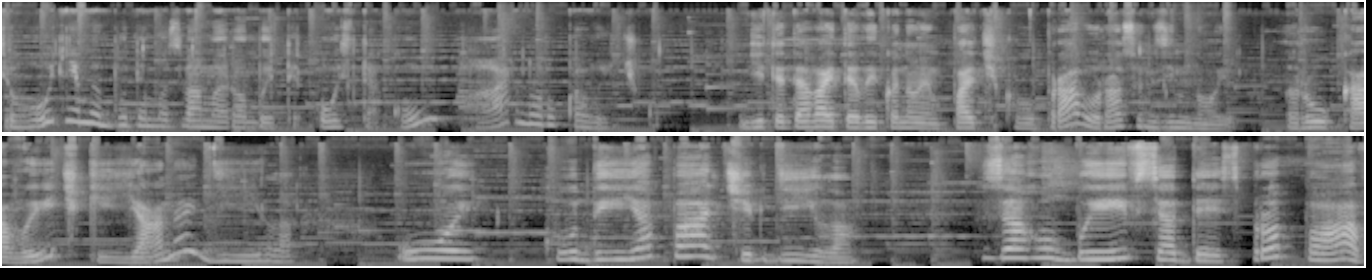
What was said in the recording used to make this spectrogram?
Сьогодні ми будемо з вами робити ось таку гарну рукавичку. Діти, давайте виконуємо пальчикову праву разом зі мною. Рукавички я наділа. Ой, куди я пальчик діла? Загубився десь, пропав,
